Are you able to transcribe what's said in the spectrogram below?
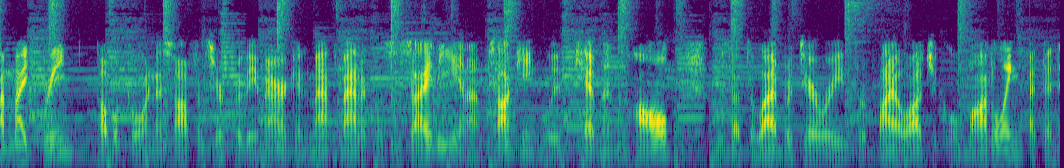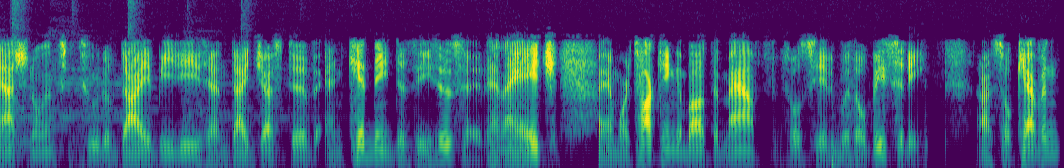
I'm Mike Breen, Public Awareness Officer for the American Mathematical Society, and I'm talking with Kevin Hall, who's at the Laboratory for Biological Modeling at the National Institute of Diabetes and Digestive and Kidney Diseases at NIH, and we're talking about the math associated with obesity. Uh, so, Kevin,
